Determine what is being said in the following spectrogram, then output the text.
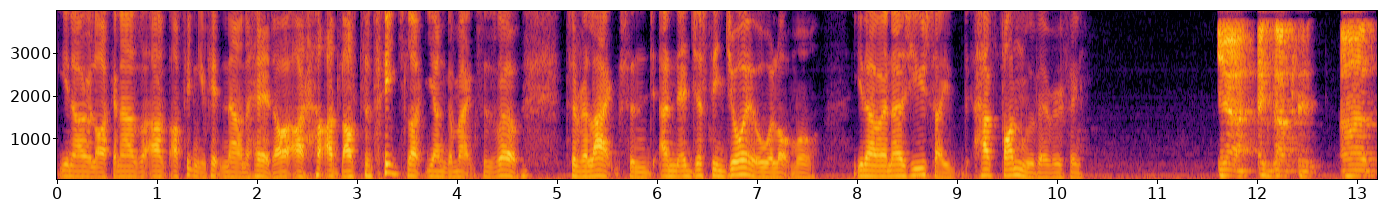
You know, like, and as I, I think you've hit down the head, I, I, would love to teach like younger Max as well to relax and, and, and just enjoy it all a lot more. You know, and as you say, have fun with everything. Yeah, exactly. Uh,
